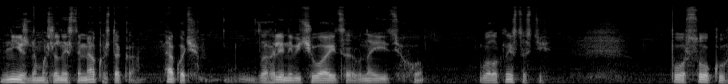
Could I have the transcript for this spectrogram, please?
Ніжна масляниста м'якость така. М'якоть взагалі не відчувається в неї цього волокнистості. По соку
